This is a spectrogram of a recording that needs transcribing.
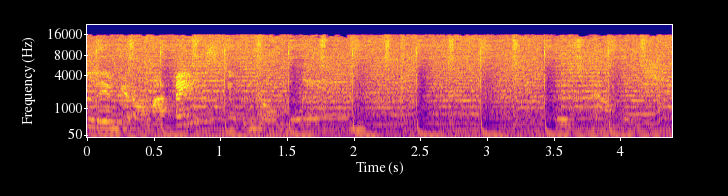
a little bit on my face and we gonna blend this foundation.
